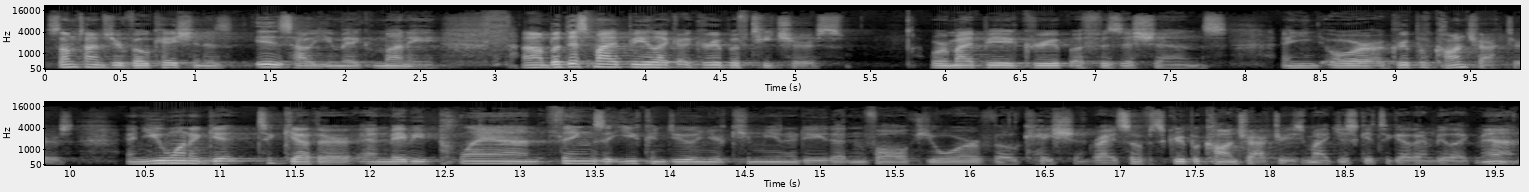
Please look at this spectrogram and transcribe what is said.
Sometimes your vocation is, is how you make money. Um, but this might be like a group of teachers, or it might be a group of physicians, and, or a group of contractors, and you want to get together and maybe plan things that you can do in your community that involve your vocation, right? So if it's a group of contractors, you might just get together and be like, man,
